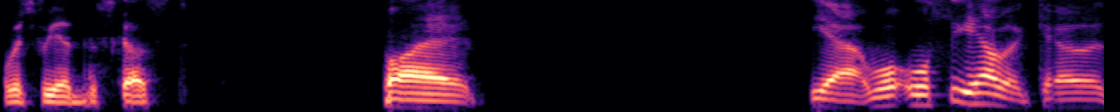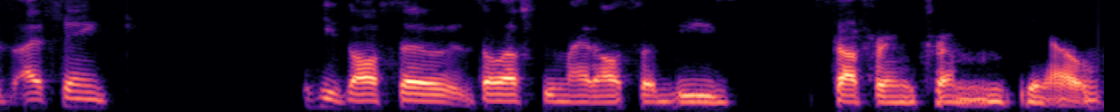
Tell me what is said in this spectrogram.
which we had discussed. But yeah, we'll we'll see how it goes. I think he's also Zalewski might also be suffering from you know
